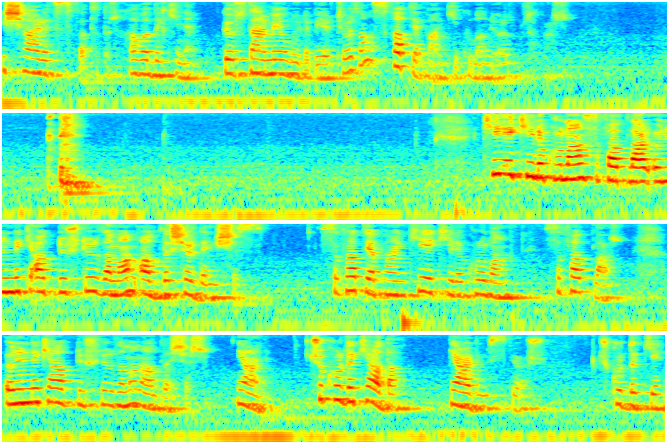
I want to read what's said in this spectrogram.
işaret sıfatıdır. Havadaki nem. Gösterme yoluyla belirtiyoruz ama sıfat yapan ki kullanıyoruz bu sefer. Ki ekiyle kurulan sıfatlar önündeki ad düştüğü zaman adlaşır demişiz. Sıfat yapan ki ekiyle kurulan sıfatlar önündeki ad düştüğü zaman adlaşır. Yani Çukurdaki adam yardım istiyor. Çukurdaki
